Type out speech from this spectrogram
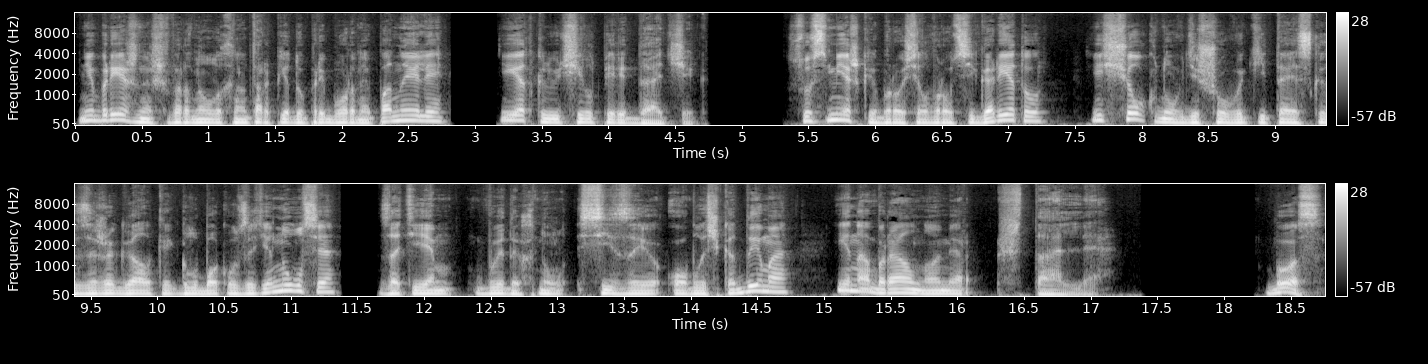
небрежно швырнул их на торпеду приборной панели и отключил передатчик. С усмешкой бросил в рот сигарету и, щелкнув дешевой китайской зажигалкой, глубоко затянулся, затем выдохнул сизое облачко дыма и набрал номер Шталля. «Босс,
